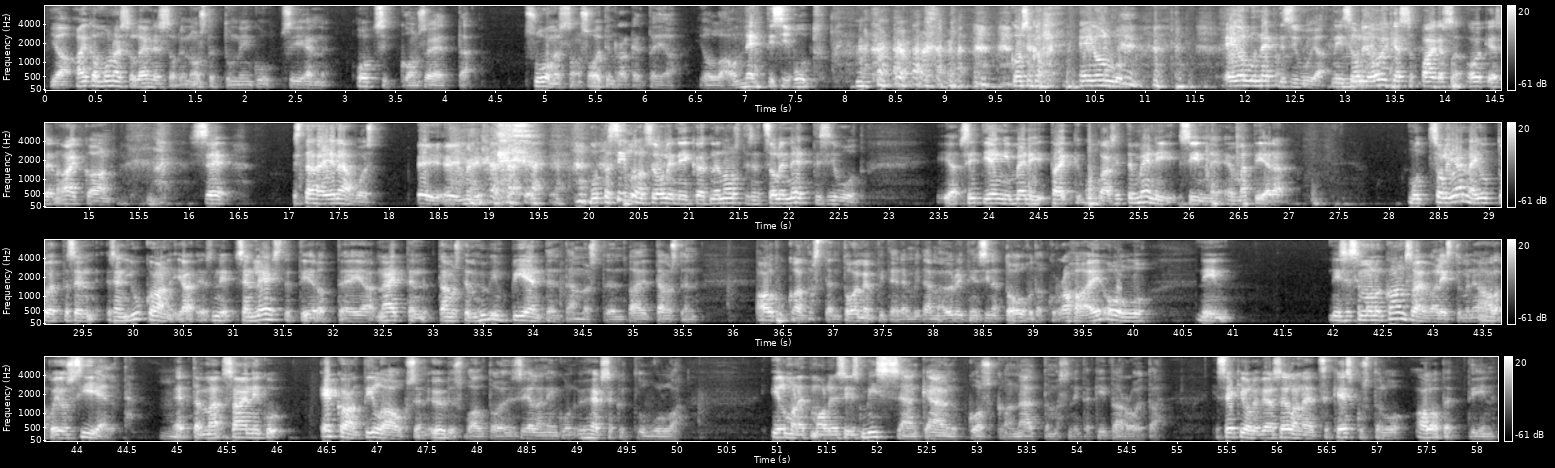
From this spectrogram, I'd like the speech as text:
Ja aika monessa lehdessä oli nostettu niin kuin siihen otsikkoon se, että Suomessa on soitinrakentaja, jolla on nettisivut. Koska ei ollut, ei ollut nettisivuja. Niin se oli oikeassa paikassa oikeaan aikaan. Se, sitä ei enää voisi. Ei, ei meni. Mutta silloin se oli niin kuin, että ne nosti sen, että se oli nettisivut. Ja sitten jengi meni, tai kuka sitten meni sinne, en mä tiedä, mutta se oli jännä juttu, että sen, sen Jukan ja sen lehdistötiedotteen ja näiden tämmöisten hyvin pienten tämmöisten tai tämmöisten alkukantaisten toimenpiteiden, mitä mä yritin siinä touhuta, kun rahaa ei ollut, niin, niin se semmoinen kansainvälistyminen alkoi jo sieltä. Mm. Että mä sain niinku ekan tilauksen Yhdysvaltoihin siellä niinku 90-luvulla ilman, että mä olin siis missään käynyt koskaan näyttämässä niitä kitaroita – ja sekin oli vielä sellainen, että se keskustelu aloitettiin,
